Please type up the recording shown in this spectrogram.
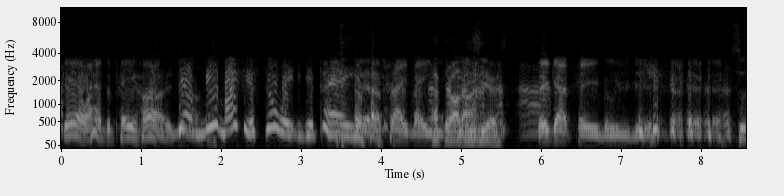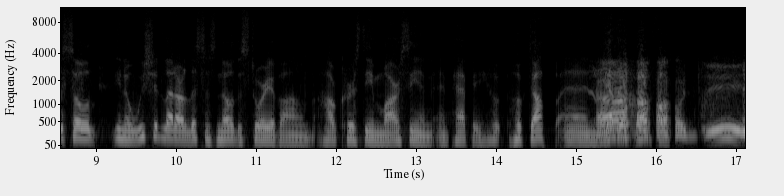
scale. I had to pay her. Yeah, know. me and Marcy are still waiting to get paid. Yeah, that's right, baby. After all these years. They got paid, believe me. So, so you know, we should let our listeners know the story of um, how Christy and Marcy and, and Pappy hook, hooked up, and the other, the other folk- oh, gee.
